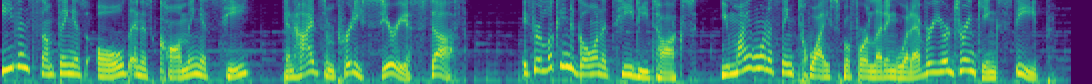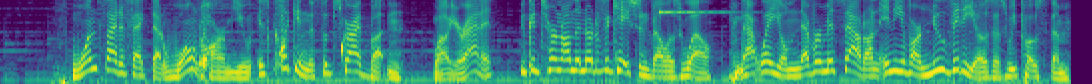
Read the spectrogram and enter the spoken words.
Even something as old and as calming as tea can hide some pretty serious stuff. If you're looking to go on a tea detox, you might want to think twice before letting whatever you're drinking steep. One side effect that won't harm you is clicking the subscribe button. While you're at it, you can turn on the notification bell as well. That way you'll never miss out on any of our new videos as we post them.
